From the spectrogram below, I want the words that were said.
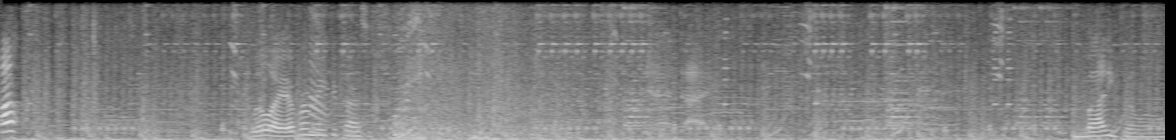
Ah! Will I ever make it past Body pillow.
